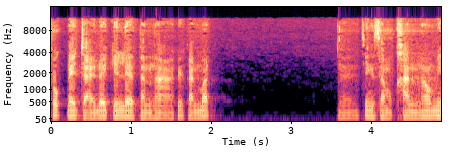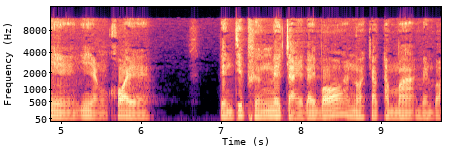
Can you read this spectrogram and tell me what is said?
ทุกข์ในใจด้วยกิเลสตัณหาคือกันมัดนะสิ่งสำคัญเฮามีอีหยังค่อย เป็นที่พึงในใจได้บ่นอกจากธรรมะเป็นบ่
